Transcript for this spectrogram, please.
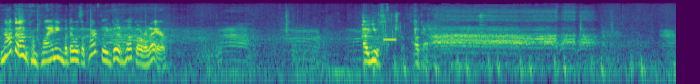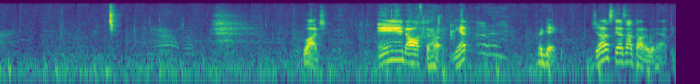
not that I'm complaining, but there was a perfectly good hook over there. Oh, you. Okay. Watch. And off the hook. Yep. Predicted. Just as I thought it would happen.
